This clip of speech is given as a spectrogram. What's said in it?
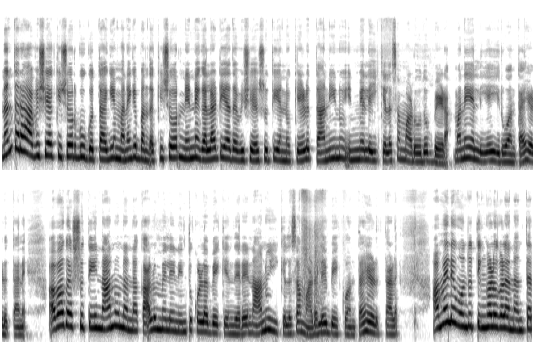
ನಂತರ ಆ ವಿಷಯ ಕಿಶೋರ್ಗೂ ಗೊತ್ತಾಗಿ ಮನೆಗೆ ಬಂದ ಕಿಶೋರ್ ನಿನ್ನೆ ಗಲಾಟೆಯಾದ ವಿಷಯ ಶ್ರುತಿಯನ್ನು ಕೇಳುತ್ತಾ, ನೀನು ಇನ್ಮೇಲೆ ಈ ಕೆಲಸ ಮಾಡುವುದು ಬೇಡ, ಮನೆಯಲ್ಲಿಯೇ ಇರು ಅಂತ ಹೇಳುತ್ತಾನೆ. ಅವಾಗ ಶ್ರುತಿ, ನಾನು ನನ್ನ ಕಾಲು ಮೇಲೆ ನಿಂತುಕೊಳ್ಳಬೇಕೆಂದರೆ ನಾನು ಈ ಕೆಲಸ ಮಾಡಲೇಬೇಕು ಅಂತ ಹೇಳುತ್ತಾಳೆ. ಆಮೇಲೆ ಒಂದು ತಿಂಗಳುಗಳ ನಂತರ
